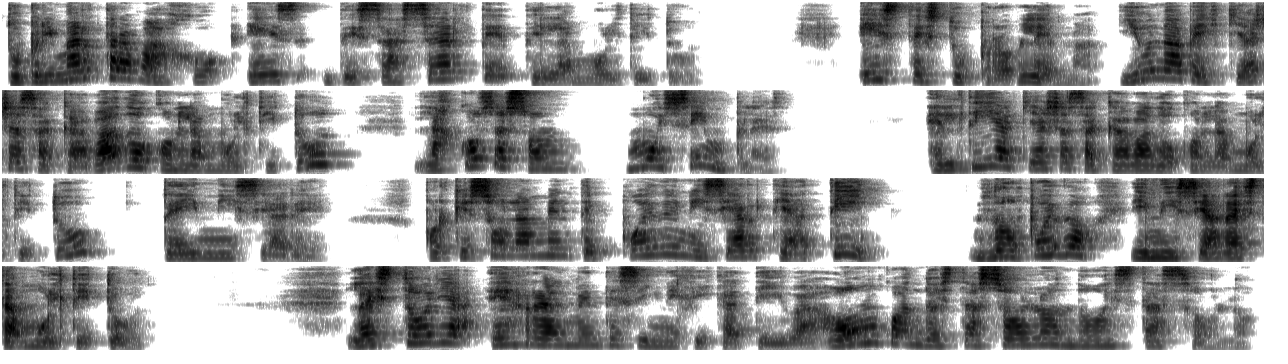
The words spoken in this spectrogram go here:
tu primer trabajo es deshacerte de la multitud. Este es tu problema. Y una vez que hayas acabado con la multitud, las cosas son muy simples. El día que hayas acabado con la multitud, te iniciaré, porque solamente puedo iniciarte a ti, no puedo iniciar a esta multitud. La historia es realmente significativa, aun cuando estás solo, no estás solo.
